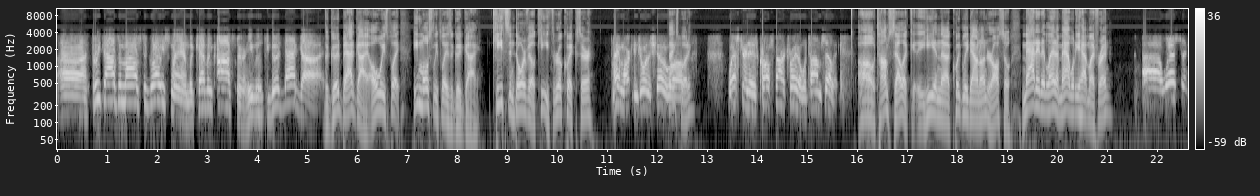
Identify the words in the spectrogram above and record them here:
uh, three thousand miles to Graceland with Kevin Costner. He was the good bad guy. The good bad guy. Always play. He mostly plays a good guy. Keith's in Doraville. Keith, real quick, sir. Hey, Mark, enjoy the show. Thanks, Uh, buddy. Western is Crossfire Trail with Tom Selleck. Oh, Tom Selleck. He and uh, Quigley Down Under also. Matt in Atlanta. Matt, what do you have, my friend? Uh, Western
